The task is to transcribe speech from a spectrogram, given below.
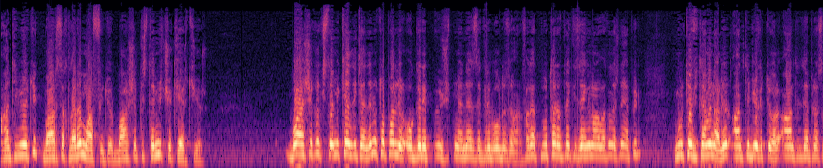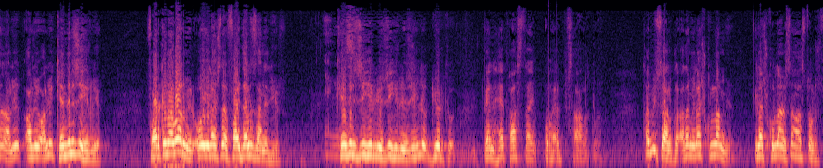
Antibiyotik bağırsakları mahvediyor. Bağışıklık sistemini çökertiyor. Bağışıklık sistemi kendi kendini toparlıyor. O grip, üşütme, nezle, grip olduğu zaman. Fakat bu taraftaki zengin olan vatandaş ne yapıyor? Multivitamin alıyor, antibiyotik alıyor, antidepresan alıyor, alıyor, alıyor, kendini zehirliyor. Farkına varmıyor. O ilaçlar faydalı zannediyor. Evet. Kendini zehirliyor, zehirliyor, zehirliyor. Diyor ki ben hep hastayım, o hep sağlıklı. Tabii sağlıklı. Adam ilaç kullanmıyor. İlaç kullanırsan hasta olursun.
